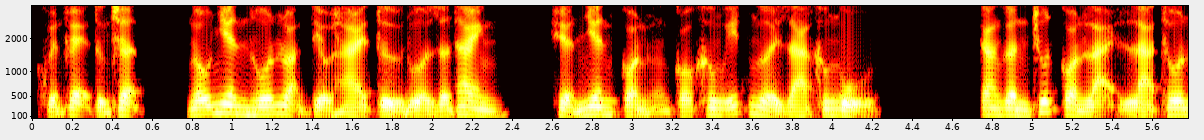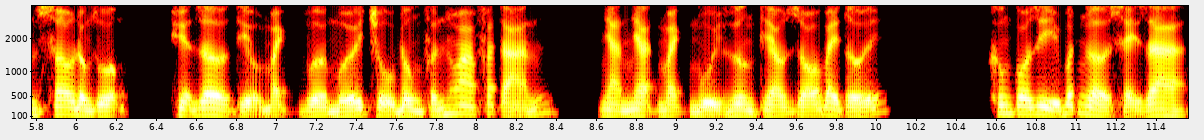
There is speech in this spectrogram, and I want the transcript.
khuyển vệ từng trận, ngẫu nhiên hỗn loạn tiểu hài tử đùa dẫn thanh hiện nhiên còn có không ít người già không ngủ. Càng gần chút còn lại là thôn sau đồng ruộng, hiện giờ tiểu mạch vừa mới trổ đông phấn hoa phát tán, nhàn nhạt mạch mùi hương theo gió bay tới. Không có gì bất ngờ xảy ra,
